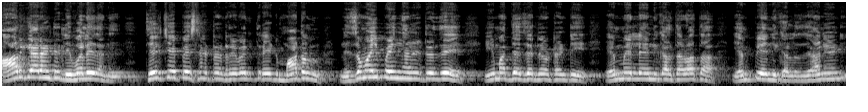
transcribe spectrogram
ఆరు గ్యారంటీలు ఇవ్వలేదని తేల్చేపేసినటువంటి రేవంత్ రెడ్డి మాటలు నిజమైపోయిందనేటువంటిదే ఈ మధ్య జరిగినటువంటి ఎమ్మెల్యే ఎన్నికల తర్వాత ఎంపీ ఎన్నికలు కానివ్వండి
